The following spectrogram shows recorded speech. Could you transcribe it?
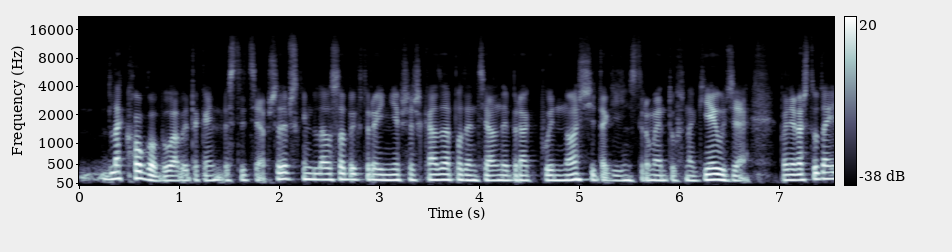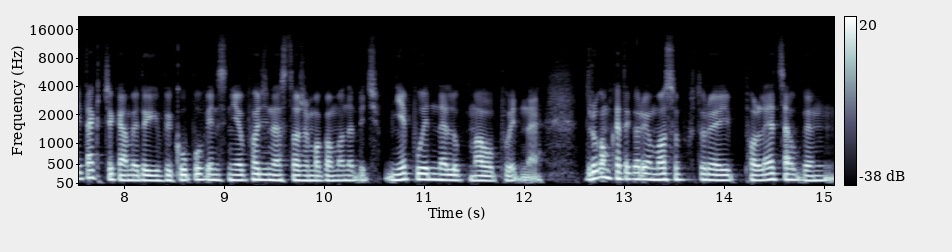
dla kogo byłaby taka inwestycja? Przede wszystkim dla osoby, której nie przeszkadza potencjalny brak płynności takich instrumentów na giełdzie, ponieważ tutaj i tak czekamy do ich wykupu, więc nie obchodzi nas to, że mogą one być niepłynne lub mało płynne. Drugą kategorią osób, której polecałbym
